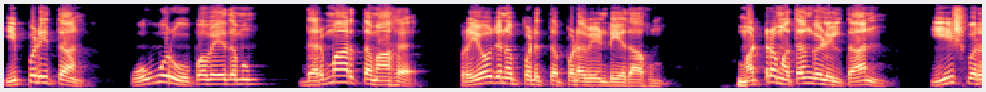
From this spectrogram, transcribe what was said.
இப்படித்தான் ஒவ்வொரு உபவேதமும் தர்மார்த்தமாக பிரயோஜனப்படுத்தப்பட வேண்டியதாகும். மற்ற மதங்களில்தான் ஈஸ்வர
